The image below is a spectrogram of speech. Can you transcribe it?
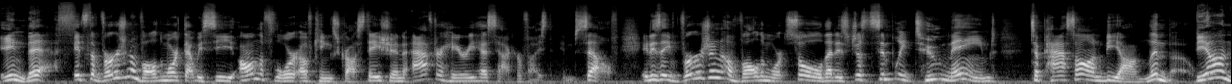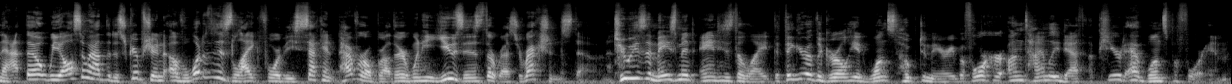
in death. It's the version of Voldemort that we see on the floor of King's Cross Station after Harry has sacrificed himself. It is a version of Voldemort's soul that is just simply too maimed to pass on beyond limbo. Beyond that, though, we also have the description of what it is like for the second Peverell brother when he uses the Resurrection Stone. To his amazement and his delight, the figure of the girl he had once hoped to marry before her untimely death appeared at once before him.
